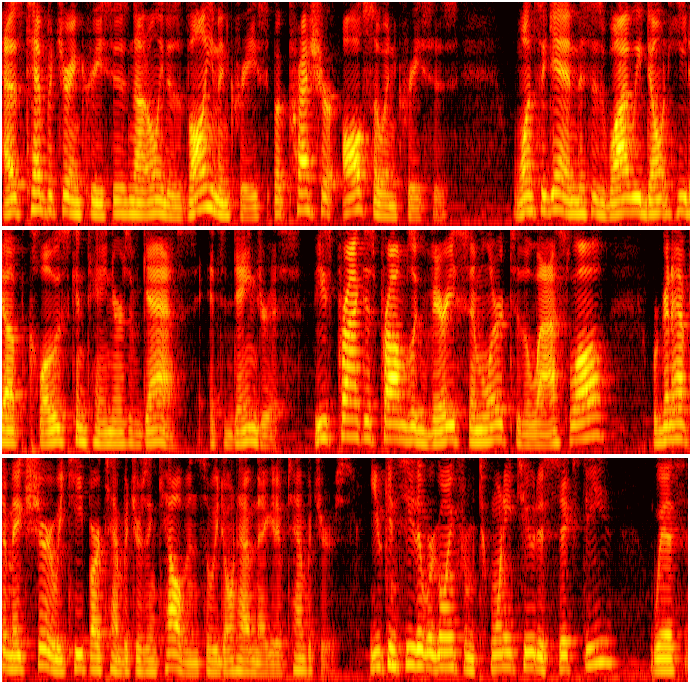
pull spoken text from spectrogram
As temperature increases, not only does volume increase, but pressure also increases. Once again, this is why we don't heat up closed containers of gas. It's dangerous. These practice problems look very similar to the last law, we're going to have to make sure we keep our temperatures in Kelvin so we don't have negative temperatures. You can see that we're going from 22 to 60 with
